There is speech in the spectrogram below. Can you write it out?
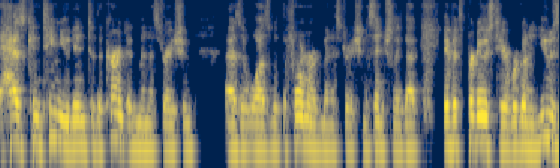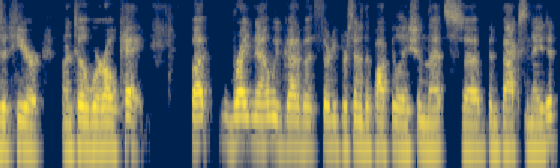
has continued into the current administration as it was with the former administration, essentially that if it's produced here, we're going to use it here until we're okay. But right now we've got about 30% of the population that's uh, been vaccinated.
